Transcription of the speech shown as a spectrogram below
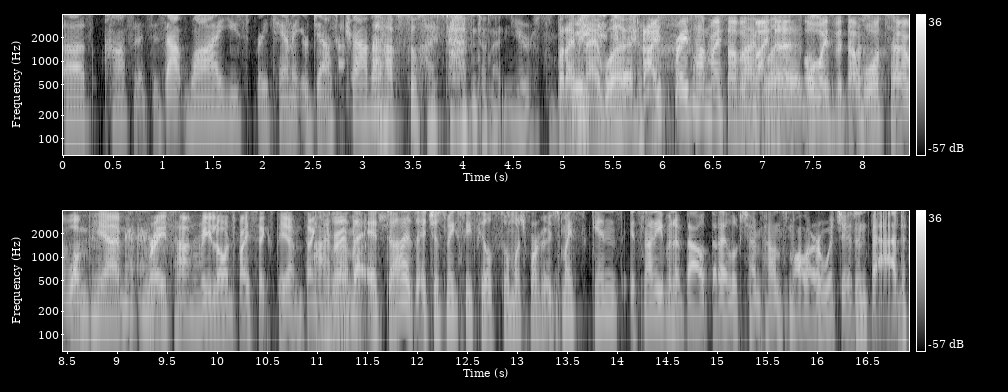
of confidence. Is that why you spray tan at your desk, Travis? Absolutely. I still haven't done that in years, but I mean, I would. I spray tan myself at I my desk, always with that water. 1 p.m. spray tan, relaunch by 6 p.m. Thank you I very love much. that. It does. It just makes me feel so much more. It's my skin's. It's not even about that I look ten pounds smaller, which isn't bad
